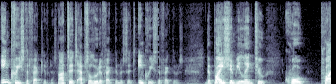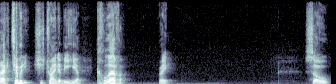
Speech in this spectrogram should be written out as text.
increased effectiveness, not to its absolute effectiveness, its increased effectiveness. The price should be linked to, quote, productivity. She's trying to be here clever, right? So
